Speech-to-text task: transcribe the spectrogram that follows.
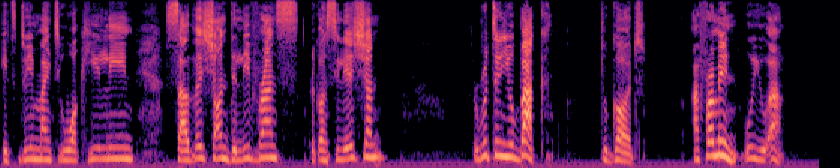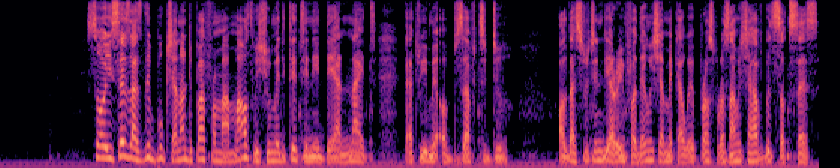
it's doing mighty work, healing, salvation, deliverance, reconciliation, rooting you back to God, affirming who you are. So he says, as the book shall not depart from our mouth, we should meditate in it day and night, that we may observe to do all that's written therein. For then we shall make our way prosperous and we shall have good success.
